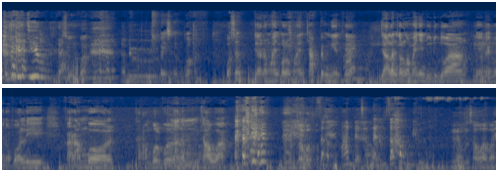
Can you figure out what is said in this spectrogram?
Masih kecil. sumpah. Aduh. biasanya gue puasa jarang main kalau main capek mendingan kayak jalan kalau nggak mainnya duduk doang. Kayak kayak monopoli karambol. Karambol gua. Nanam sawah. Nanam sawah. ada sama nanam dia Nanam sawah apaan?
